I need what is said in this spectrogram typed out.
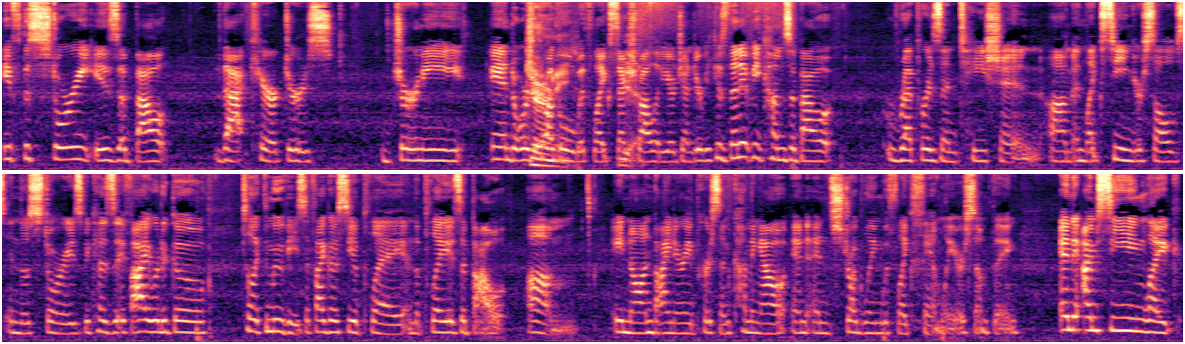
if the story is about that character's journey and or journey. struggle with like sexuality yeah. or gender because then it becomes about representation um, and like seeing yourselves in those stories because if i were to go to like the movies if i go see a play and the play is about um, a non-binary person coming out and and struggling with like family or something and i'm seeing like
